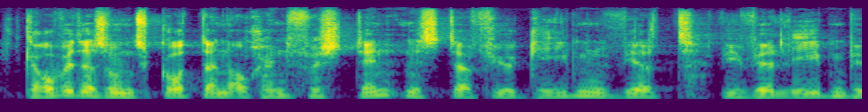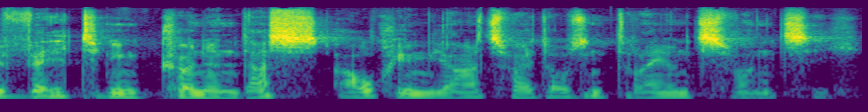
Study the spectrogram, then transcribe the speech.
Ich glaube, dass uns Gott dann auch ein Verständnis dafür geben wird, wie wir Leben bewältigen können, das auch im Jahr 2023.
